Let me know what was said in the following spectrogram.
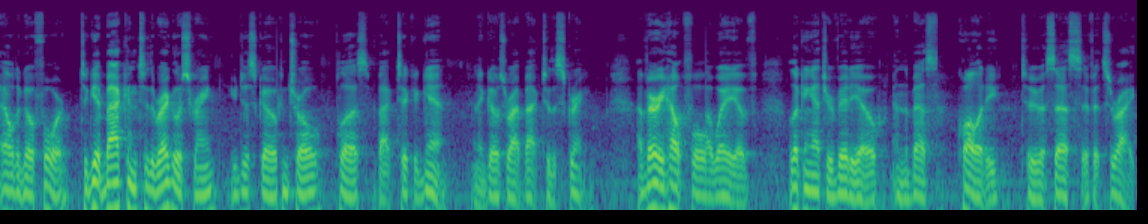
L to go forward. To get back into the regular screen, you just go Control plus backtick again, and it goes right back to the screen a very helpful uh, way of looking at your video and the best quality to assess if it's right.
